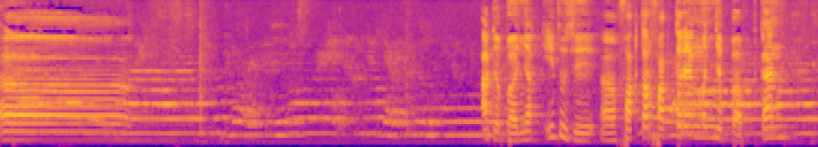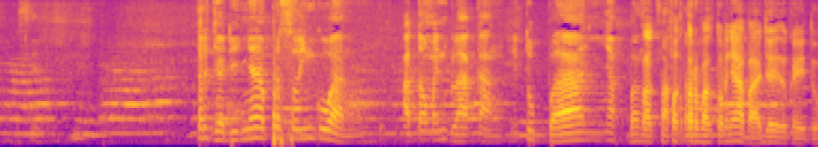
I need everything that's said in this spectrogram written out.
eh, ada banyak itu sih eh, faktor-faktor yang menyebabkan terjadinya perselingkuhan atau main belakang itu banyak banget Fak- faktor. faktor-faktornya apa aja itu kayak itu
